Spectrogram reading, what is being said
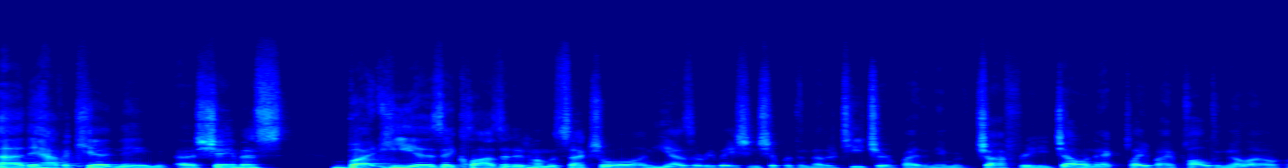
Uh, they have a kid named uh, Seamus, but he is a closeted homosexual, and he has a relationship with another teacher by the name of Geoffrey Jellineck, played by Paul Dinello,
